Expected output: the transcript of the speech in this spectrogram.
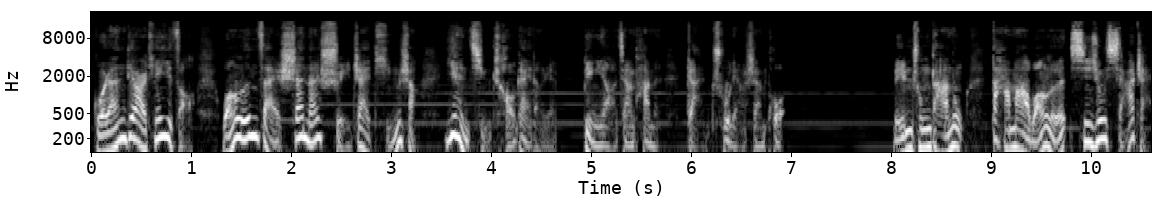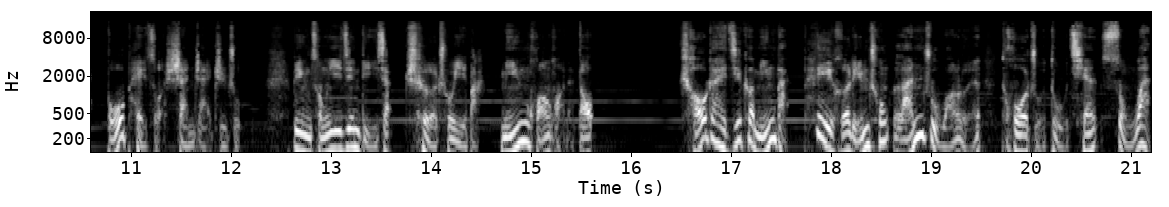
果然，第二天一早，王伦在山南水寨亭上宴请晁盖等人，并要将他们赶出梁山坡。林冲大怒，大骂王伦心胸狭窄，不配做山寨之主，并从衣襟底下扯出一把明晃晃的刀。晁盖即刻明白，配合林冲拦住王伦，拖住杜迁、宋万、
